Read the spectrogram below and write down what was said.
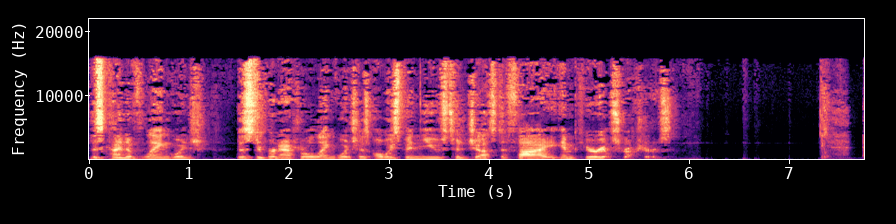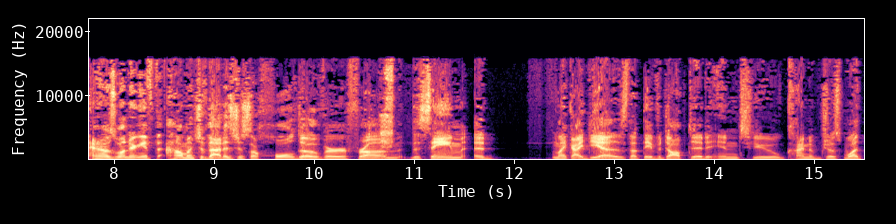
this kind of language, this supernatural language, has always been used to justify imperial structures. And I was wondering if how much of that is just a holdover from the same uh, like ideas that they've adopted into kind of just what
